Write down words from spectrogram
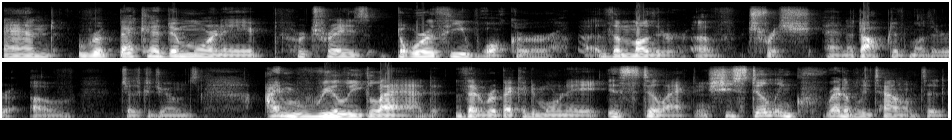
And Rebecca De Mornay portrays Dorothy Walker, uh, the mother of Trish and adoptive mother of Jessica Jones. I'm really glad that Rebecca De Mornay is still acting. She's still incredibly talented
